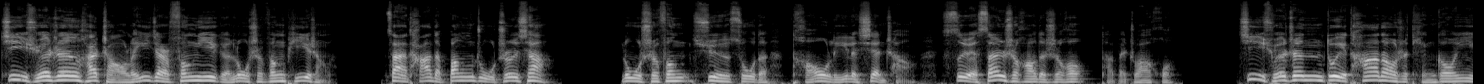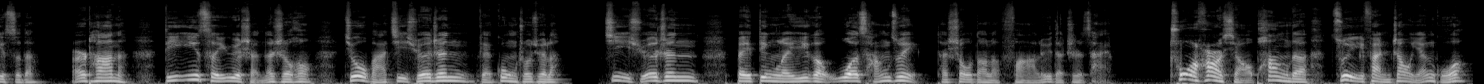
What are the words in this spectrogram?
季学珍还找了一件风衣给陆世峰披上了，在他的帮助之下。陆世峰迅速地逃离了现场。四月三十号的时候，他被抓获。季学珍对他倒是挺够意思的，而他呢，第一次预审的时候就把季学珍给供出去了。季学珍被定了一个窝藏罪，他受到了法律的制裁。绰号小胖的罪犯赵延国，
